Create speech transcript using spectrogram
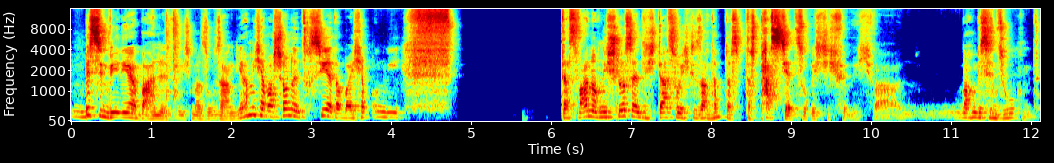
ein bisschen weniger behandelt, will ich mal so sagen. Die haben mich aber schon interessiert, aber ich habe irgendwie das war noch nicht schlussendlich das, wo ich gesagt mhm. habe, das, das passt jetzt so richtig für mich. War noch ein bisschen suchend.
